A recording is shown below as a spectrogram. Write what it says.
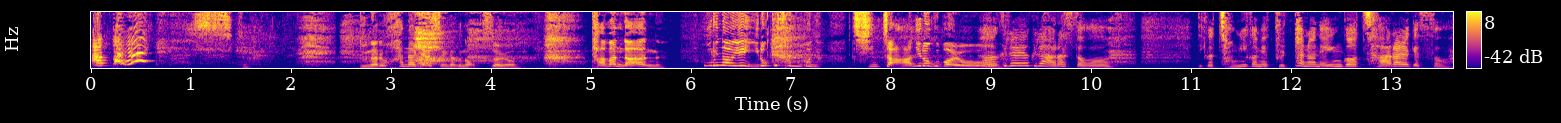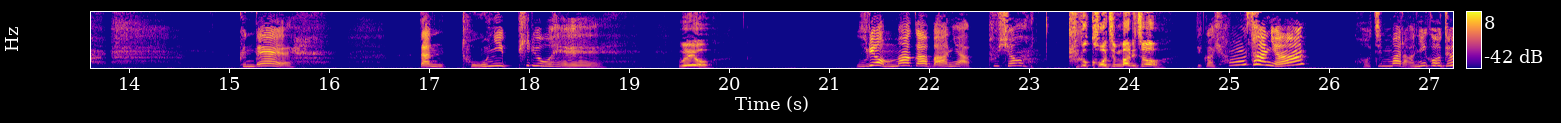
아빠야? 누나를 화나게 할 생각은 없어요. 다만 난 우리 나이에 이렇게 사는 건 진짜 아니라고 봐요. 아 그래 그래 알았어. 네가 정의감에 불타는 애인 거 잘 알겠어. 근데 난 돈이 필요해. 왜요? 우리 엄마가 많이 아프셔. 그거 거짓말이죠? 네가 형사냐? 거짓말 아니거든?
